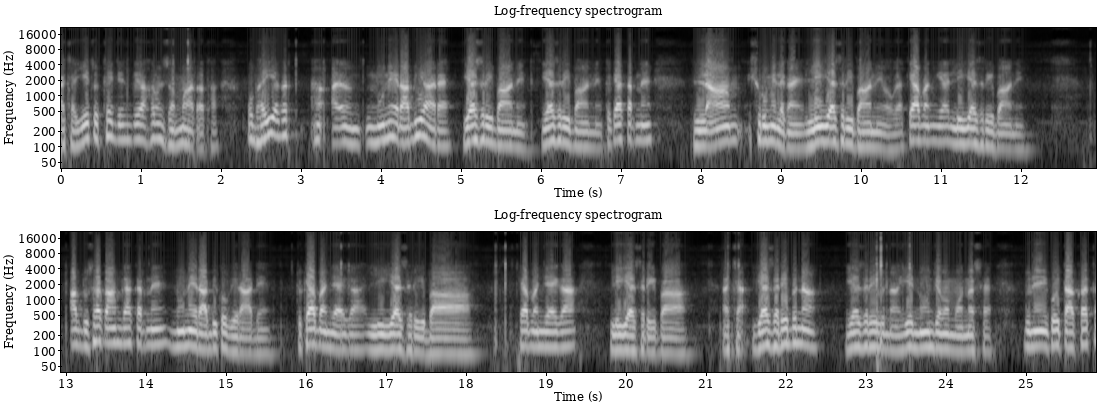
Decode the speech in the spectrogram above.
اچھا یہ تو تھے جن کے آخر میں ضمہ آتا تھا۔ وہ بھائی، اگر نون رابی آ رہا ہے، یزریبان ہے یزریبان ہے، تو کیا کرنا ہے؟ لام شروع میں لگائیں۔ لی یزریبان ہو گیا کیا بن گیا؟ لی یزریبان اب دوسرا کام کیا کرنا ہے؟ نون رابی کو گرا دیں۔ تو کیا بن جائے گا؟ لی یزریبا۔ کیا بن جائے گا؟ لیا زریبا اچھا یا زریبنا یہ نون جمع مونس ہے۔ دنیا کی کوئی طاقت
